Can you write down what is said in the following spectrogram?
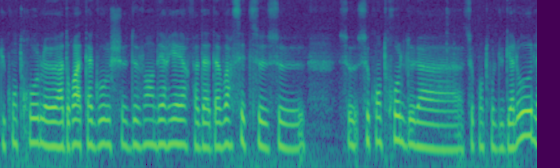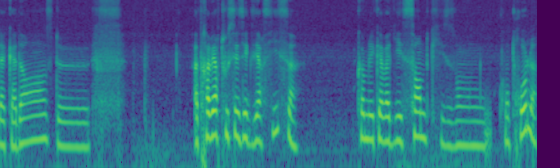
du contrôle à droite, à gauche, devant, derrière, d'avoir cette, ce ce, contrôle de la, ce contrôle du galop, de la cadence, de... à travers tous ces exercices, comme les cavaliers sentent qu'ils ont contrôle,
